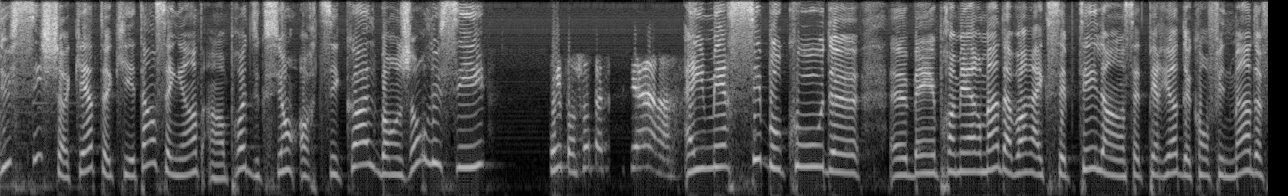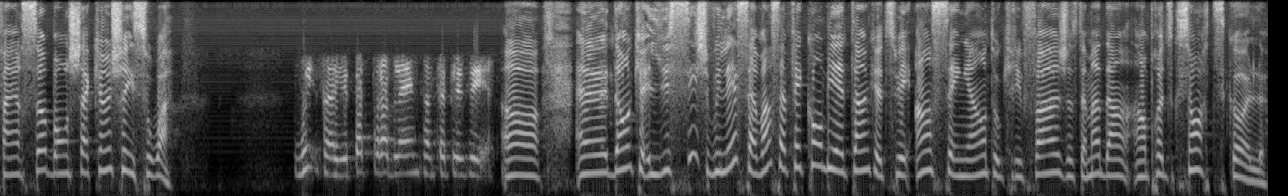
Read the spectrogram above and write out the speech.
Lucie Choquette, qui est enseignante en production horticole. Bonjour, Lucie. Oui, bonjour, Patricia. Hey, merci beaucoup de, euh, ben, premièrement, d'avoir accepté, là, en cette période de confinement, de faire ça, bon, chacun chez soi. Oui, ça n'y a pas de problème, ça me fait plaisir. Ah, Euh, donc, Lucie, je voulais savoir, ça fait combien de temps que tu es enseignante au CRIFA, justement, dans, en production horticole?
